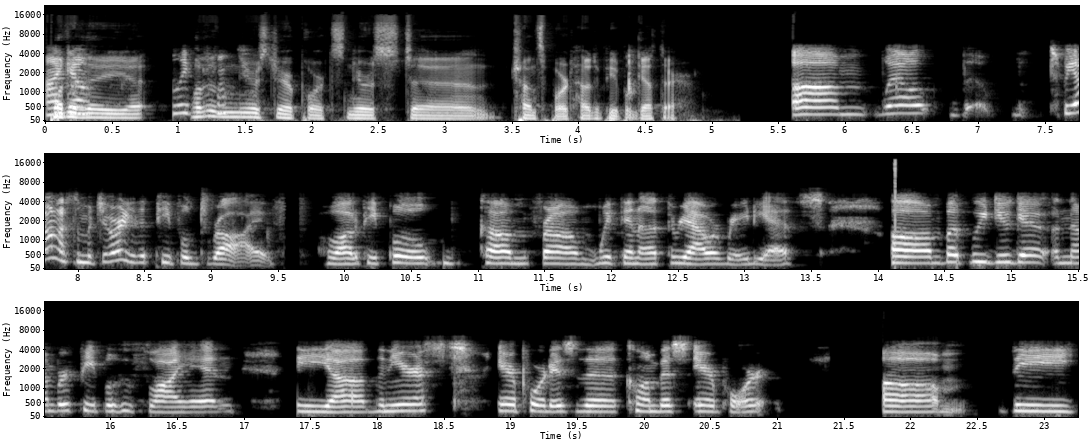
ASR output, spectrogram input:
I what. Are the, uh, what are the nearest airports? Nearest uh, transport? How do people get there? Um. Well, to be honest, the majority of the people drive. A lot of people come from within a three-hour radius. Um, but we do get a number of people who fly in. The uh, the nearest airport is the Columbus Airport. Um, the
